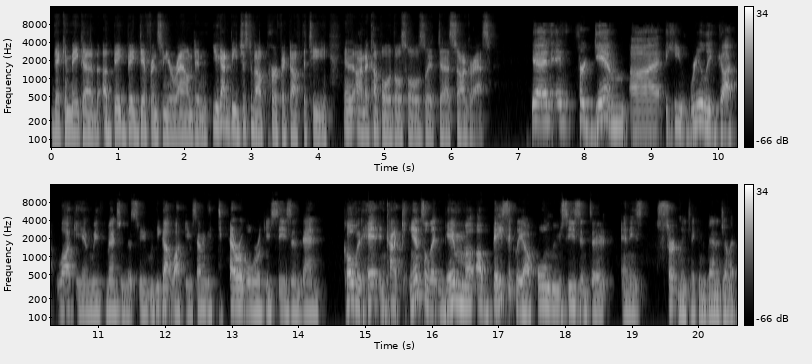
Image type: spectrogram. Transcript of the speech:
that can make a, a big big difference in your round and you got to be just about perfect off the tee on a couple of those holes at uh, sawgrass yeah, and, and for Ghim, uh, he really got lucky, and we've mentioned this. He, he got lucky. He was having a terrible rookie season. Then COVID hit and kind of canceled it and gave him a, a basically a whole new season to, and he's certainly taken advantage of it.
